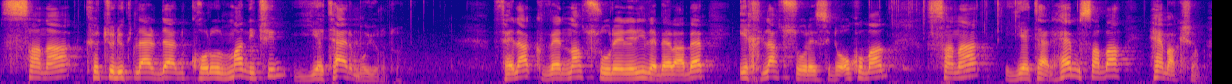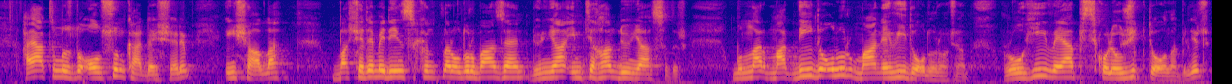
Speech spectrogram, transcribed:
sana kötülüklerden korunman için yeter buyurdu. Felak ve Nas sureleriyle beraber İhlas suresini okuman sana yeter. Hem sabah hem akşam. Hayatımızda olsun kardeşlerim. İnşallah baş edemediğin sıkıntılar olur bazen. Dünya imtihan dünyasıdır. Bunlar maddi de olur, manevi de olur hocam. Ruhi veya psikolojik de olabilir.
